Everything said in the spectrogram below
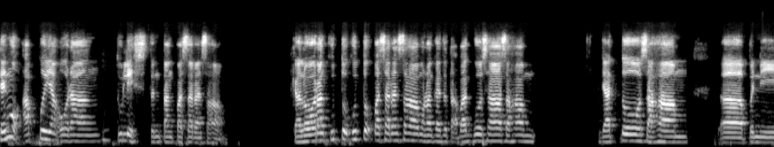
tengok apa yang orang tulis tentang pasaran saham. Kalau orang kutuk-kutuk pasaran saham, orang kata tak bagus ha, saham jatuh, saham uh, apa ni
